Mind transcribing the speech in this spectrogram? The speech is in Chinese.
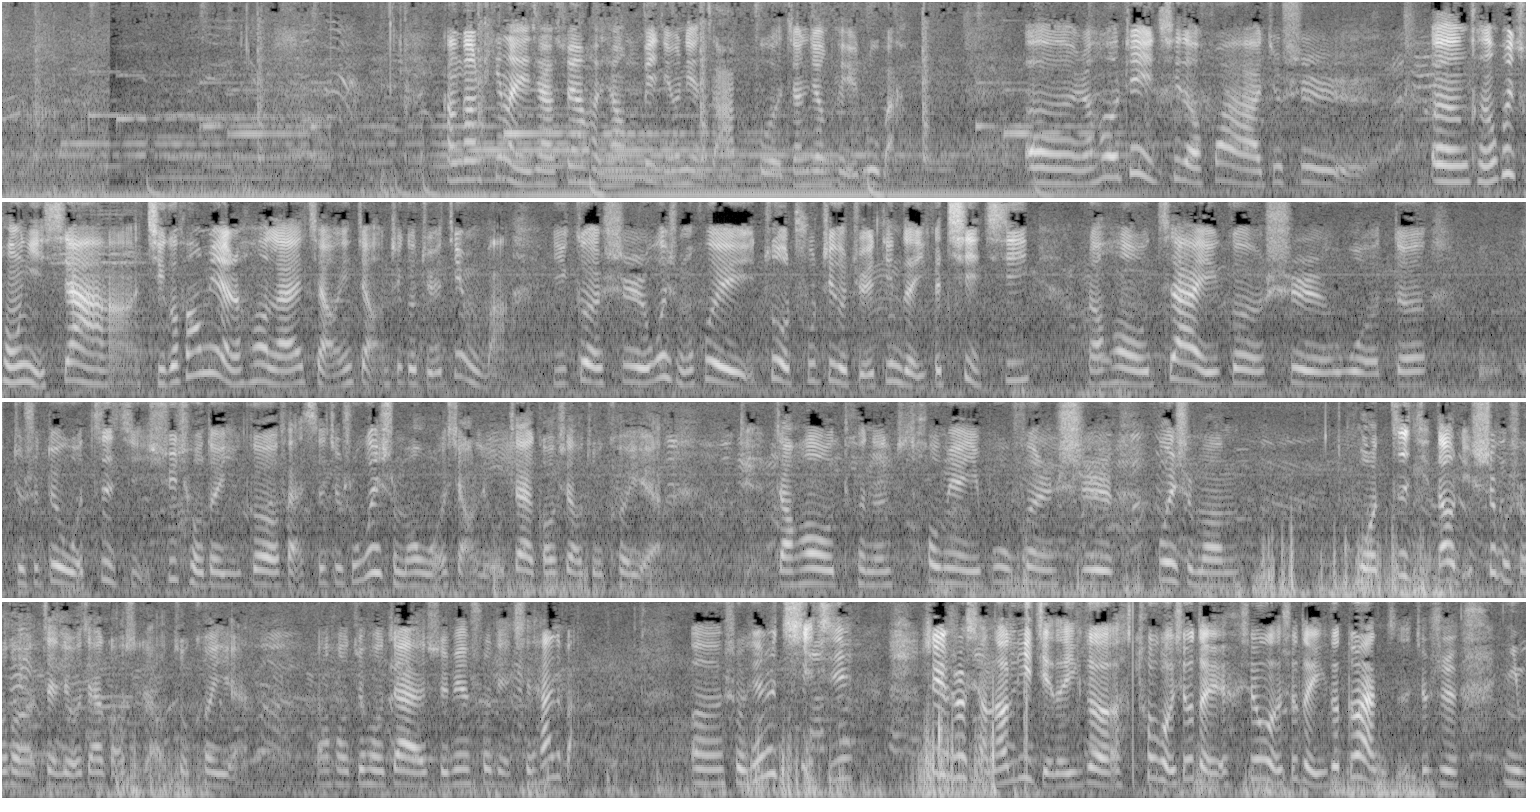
刚刚听了一下，虽然好像背景有点杂，不过将将可以录吧。呃，然后这一期的话就是。嗯，可能会从以下几个方面，然后来讲一讲这个决定吧。一个是为什么会做出这个决定的一个契机，然后再一个是我的，就是对我自己需求的一个反思，就是为什么我想留在高校做科研。然后可能后面一部分是为什么我自己到底适不适合在留在高校做科研，然后最后再随便说点其他的吧。呃，首先是契机，这个时候想到丽姐的一个脱口秀的脱口秀的一个段子，就是你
